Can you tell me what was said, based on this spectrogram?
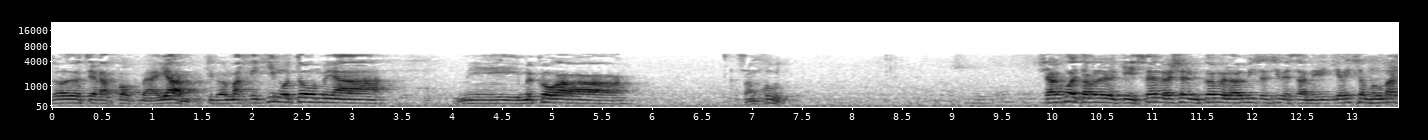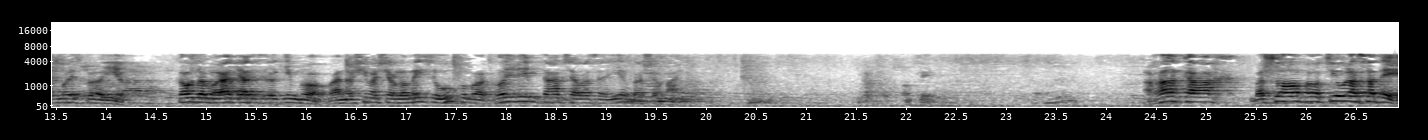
זה עוד יותר רחוק מהים. כאילו, מרחיקים אותו מה... ממקור הסמכות. שלחו את העולם אלוקי ישראל, וישב במקום אלוהים מסוסים וסמי, כי יש מהומש מועץ כל העיר. כל דם מורד יד אלוקים בו, ואנשים אשר לא מסו הוכו בתחוירים, טעם שבס העיר בשמיים. אוקיי. אחר כך, בסוף הוציאו לשדה.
